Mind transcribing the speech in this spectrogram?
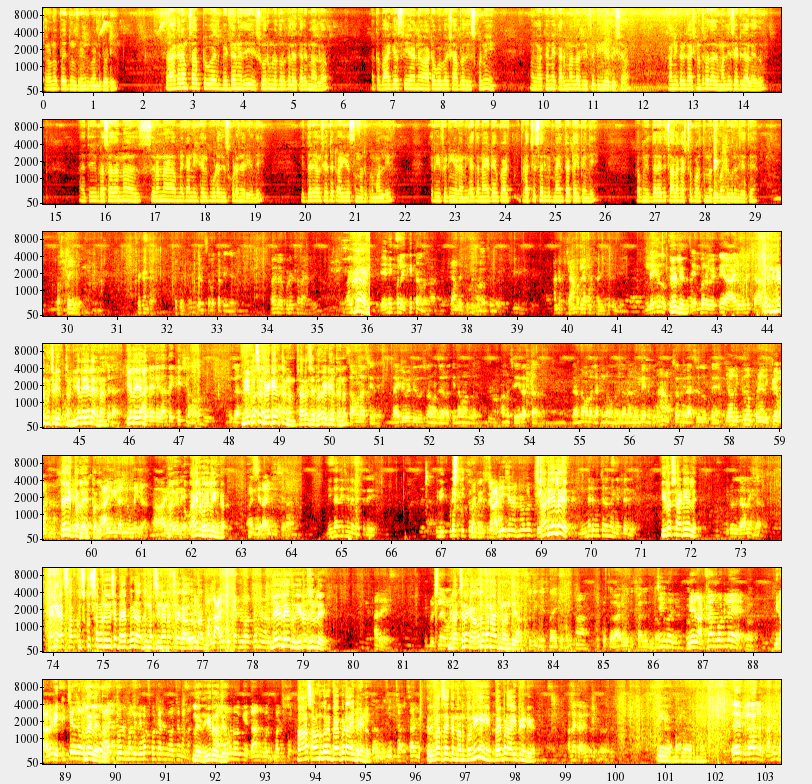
తలనొప్పి అవుతుంది ఫ్రెండ్స్ బండితోటి రాకరామ్ సాఫ్ట్ బెడ్ అనేది షోరూంలో దొరకలేదు కరీంనగర్లో. అత భాగ్యశ్రీ అనే ఆటోమొబైల్ షాప్లో తీసుకొని మళ్ళీ అక్కడనే కరీంనగర్లో రీఫిట్టింగ్ చేపించా కానీ ఇక్కడికి వచ్చిన తర్వాత అది మళ్ళీ సెట్ కాలేదు. అయితే ప్రసాద్ అన్న సిరన్న మెకానిక్ హెల్ప్ కూడా తీసుకోవడం జరిగింది. ఇద్దరు కలిసి అయితే ట్రై చేస్తున్నారు ఇప్పుడు మళ్ళీ. రీఫిట్టింగ్ చేయడానికి. అయితే నైట్ ఇప్పుడు వచ్చేసరికి నైన్ థర్టీ అయిపోయింది. పాపం ఇద్దరు అయితే చాలా కష్టపడుతున్నారు ఈ బండి గురించి అయితే. First time second pencil cutting అదే ఎప్పుడే ఏమి ఇవ్వాలి ఎక్కిస్తాను. కెమెరా ఎక్కింది అంటే లేకుండా లేదు. లేదు. చెంబర్ పెట్టి ఆయిల్ పోతే చాలా అది నిన్నటి ముచ్చట చెప్తాను. ఇలా అన్న. ఇలా లేదు అంత ఎక్కించినాం. మీకోసం వెయిట్ చేస్తాను. చాలా సేపు వెయిట్ చేస్తాను. సౌండ్ వచ్చేది లైట్ పెట్టి చూసినాం అలా కింద గంట వల్ల గట్లనే ఉన్నది. కానీ లొల్లి ఎందుకు ఒకసారి మీరు వచ్చి చూస్తే. ఏ ఇప్పలే ఇప్పలే. ఆయిల్ గిల్ అన్నీ ఉన్నాయి ఆయిల్ పోయలే. ఆయిల్ పోయలే ఇంకా. తీసారా ఆయిల్ తీసారా? నిన్న తీసిన మేస్త్రి. ఇది ఇప్పుడు ఎక్కిస్తుంది మరి ఇప్పుడు స్టార్ట్ అంటున్నావు చేయలే. నిన్నటి ముచ్చట నేను చెప్పేది. ఈరోజు స్టార్ట్ చేయలే. ఈరోజు కాలే ఇంకా. కానీ ఆ సౌండ్ చూసి భయపడి అద్దు మరి సినా నచ్చరా అనుకున్నా. లేదు లేదు ఈ రోజు చూడలే. అరే. ఇప్పుడు ఇట్లా మీరు అంతే. సెట్టింగ్ చేసిన అయిపోయింది ఆ, ఇంకొకసారి ఆయిల్ పోతే కాలేదు చెయ్యి మరి నేను అట్లా అనుకోవట్లే. మీరు ఆల్రెడీ ఎక్కిచ్చారు. ఆయిల్ మళ్ళీ రివర్స్. లేదు ఈ రోజు లేదు. సౌండ్ ఓకే దాని గురించి మర్చిపో ఆ సౌండ్ కొరకు భయపడి అయిపోయాడు చా- చాలు. రివర్స్ అవుతుంది అనుకొని భయపడి అయిపోయాడు ఇక. అన్న కరెంట్ లేదు నాలుగు ఆరు మూడు. ఏ పిల్లగాళ్ళు కరెంట్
